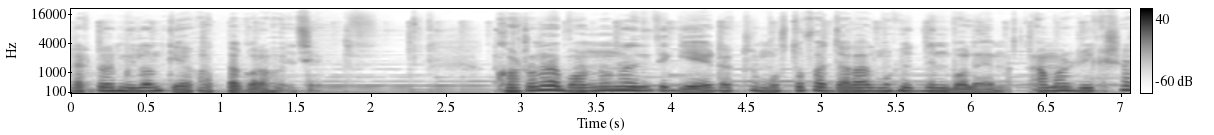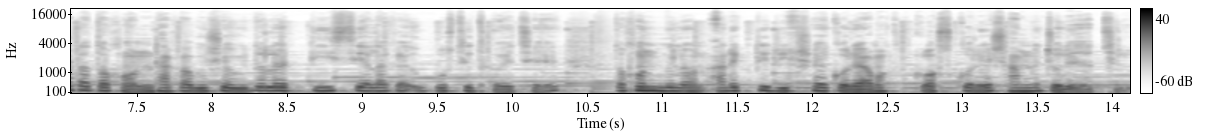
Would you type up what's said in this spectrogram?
ডক্টর মিলনকে হত্যা করা হয়েছে। ঘটনার বর্ণনা দিতে গিয়ে ডক্টর মোস্তফা জালাল মহিউদ্দিন বলেন, আমার রিক্সাটা তখন ঢাকা বিশ্ববিদ্যালয়ের টিসি এলাকায় উপস্থিত হয়েছে। তখন মিলন আরেকটি রিক্সায় করে আমাকে ক্রস করে সামনে চলে যাচ্ছিল।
